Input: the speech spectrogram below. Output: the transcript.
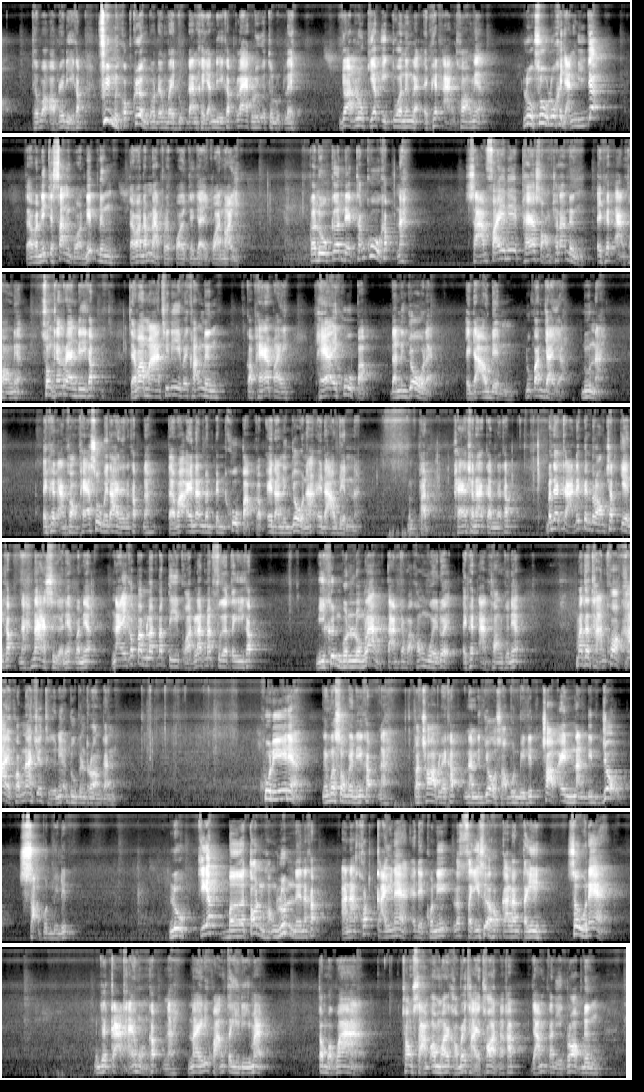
ถือว่าออกได้ดีครับฟิมือครบเครื่องโดนเดินไปดุดันขยันดีครับแรกลุยอุตลุดเลย ยอดลูกเกียบอีกตัวหนึ่งแหละไอ้เพชรอ่างทองเนี่ย ลูกสู้ลูกขยันมีเยอะ แต่วันนี้จะสั้นกว่านิดนึง แต่ว่าน้ำหนักปล่อยๆจะใหญ่กว่าหน่อย กระดูกเกินเด็กทั้งคู่ครับนะสามไฟนี้แพ้สองชนะหนึ่งไอเพชรอ่างทองเนี่ยทรงแข็งแรงดีครับ แต่ว่ามาที่นี่ไปครั้งหนึ่งก็แพ้ไป แพ้ไอ้คู่ปรับดันนิโยแหละ ไอ้ดาวเด่นลูกปั้นใหญ่อะนู่นนะไอ้เพชรอ่างทองแพ้สู้ไม่ได้เลยนะครับนะแต่ว่าไอ้นั่นมันเป็นคู่ปรับกับไอ้ดันนิโยนะไอ้ดาวเด่นนะมันผัดแพ้ชนะกันนะครับ บรรยากาศนี่เป็นรองชัดเจนครับนะหน้าเสือเนี่ยวันเนี้ยในก็ปั้มรัดมัดตีกอดรัดมัดเฟือตีครับ มีขึ้นบนลงล่างตามจังหวะของมวยด้วยไอ้เพชรอ่างทองตัวเนี้ยมาตรฐานข้อค่ายความน่าเชื่อถือเนี่ยดูเป็นรองกัน คู่นี้เนี่ยในเมื่อทรงเป็นนี้ครับนะก็ชอบเลยครับนันดินโยสอบุญมีฤทธิ์ชอบไอ้นันดินโยสอบุญมีฤทธิ์ลูกเจี๊ยบเบอร์ต้นของรุ่นเลยนะครับ อนาคตไกลแน่ไอเด็กคนนี้แล้วสีเสื้อเขาการันตีสู้แน่ บรรยากาศหายห่วงครับนะในนี่ขวางตีดีมาก ต้องบอกว่าช่องสามอ้อมน้อยเขาไม่ถ่ายทอดนะครับ ย้ำกันอีกรอบหนึ่ง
